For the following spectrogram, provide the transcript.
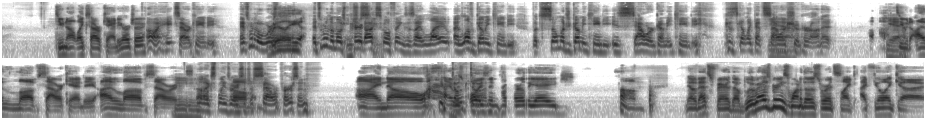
Do you not like sour candy, RJ? Oh, I hate sour candy. It's one of the worst. Really? It's one of the most paradoxical things. Is I love I love gummy candy, but so much gummy candy is sour gummy candy because it's got like that sour Yeah. sugar on it. Yeah. Dude, I love sour candy. I love sour Mhm. stuff. Well, that explains why you're Oh such a sour person. I know. I was dunked on. poisoned from early age. Um, no, that's fair though. Blue raspberry is one of those where it's like I feel like uh,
